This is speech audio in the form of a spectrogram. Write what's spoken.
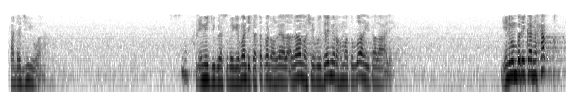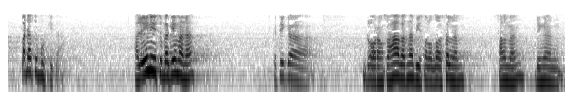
pada jiwa. Hal ini juga sebagaimana dikatakan oleh Al-Allamah Syekhul rahmatullahi taala alaih. Ini memberikan hak pada tubuh kita. Hal ini sebagaimana ketika dua orang sahabat Nabi wasallam Salman dengan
